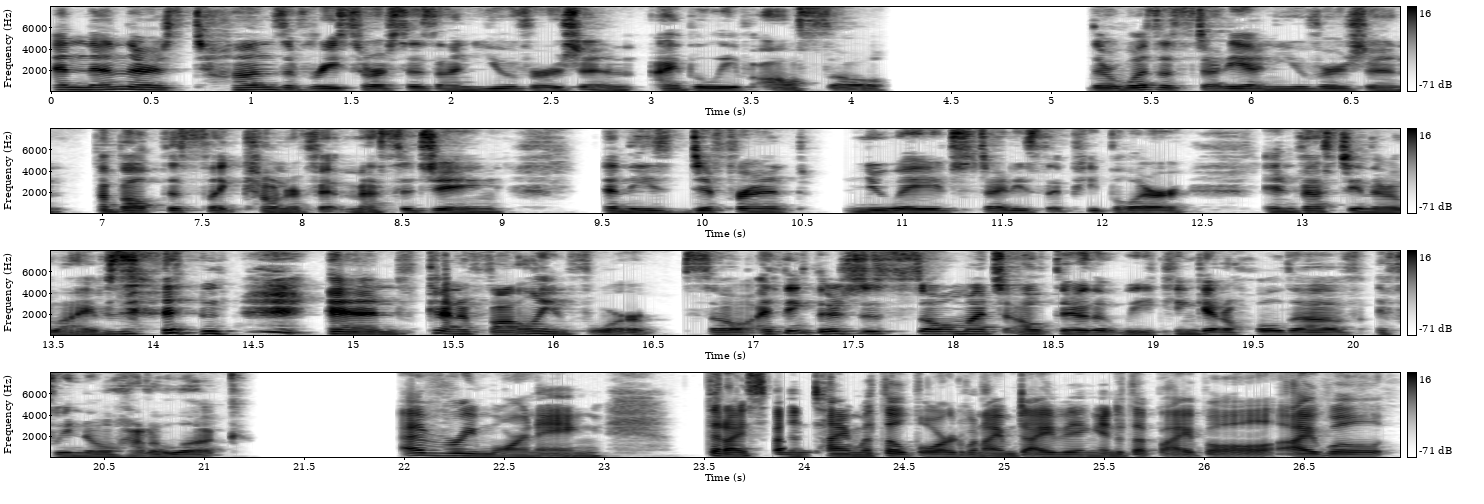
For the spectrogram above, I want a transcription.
And then there's tons of resources on YouVersion i believe also. There was a study on YouVersion about this like counterfeit messaging and these different new age studies that people are investing their lives in and kind of falling for. So I think there's just so much out there that we can get a hold of if we know how to look every morning that I spend time with the Lord when I'm diving into the Bible, I will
